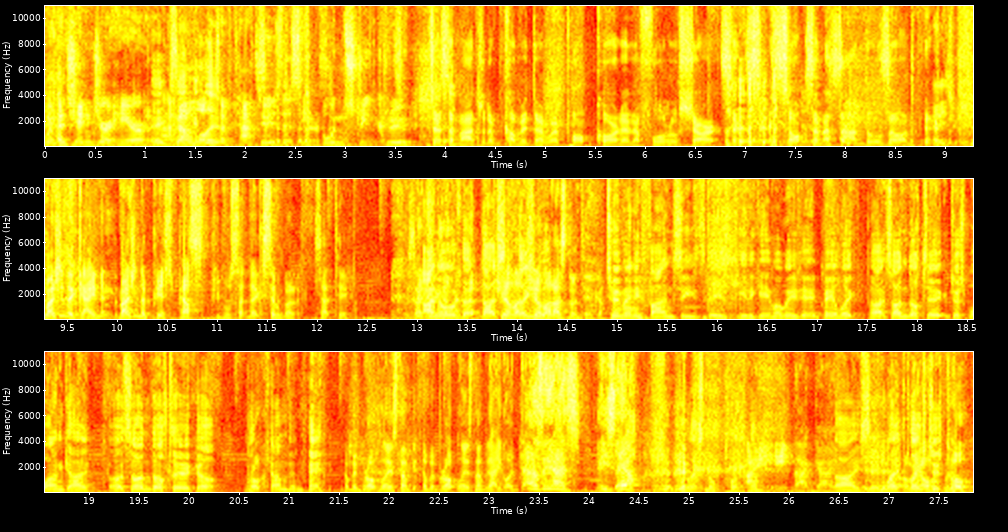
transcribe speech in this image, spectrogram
With ginger hair and a lot of tattoos that say Bone Street Krew. Just imagine him coming down with popcorn and a floral shirt, and socks and a sandals on. Imagine the guy, imagine the pers- pers- people sitting next to him going, "Is that Taker?" Is that I know that that's Surely, the thing. surely though. that's no Taker. Too many fans these days gear the game away. It'd be like that's Undertaker, just one guy. That's Undertaker. Like Camden, man. It'll be Brock Lesnar. It'll be Brock Lesnar guy going, "There he is! He's there!" Let's not plug him. I hate that guy. Aye, same. Let, oh, we, let's all, just we, all,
